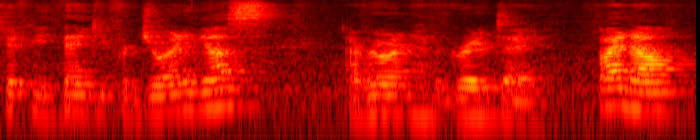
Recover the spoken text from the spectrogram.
Tiffany, thank you for joining us. Everyone, have a great day. Bye now.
